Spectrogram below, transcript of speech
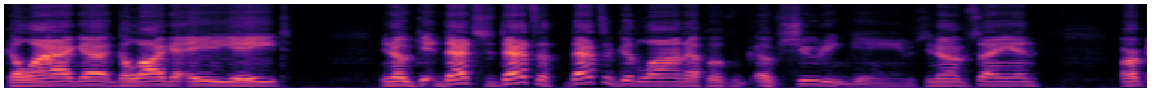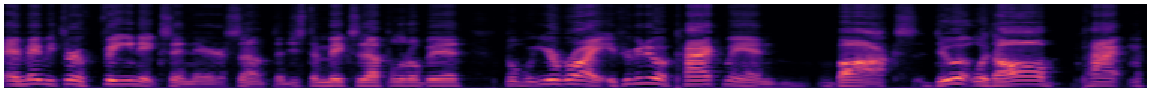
Galaga, Galaga 88. You know, get, that's that's a that's a good lineup of of shooting games. You know what I'm saying? Or and maybe throw Phoenix in there or something just to mix it up a little bit. But you're right. If you're gonna do a Pac-Man box, do it with all Pac-Man.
